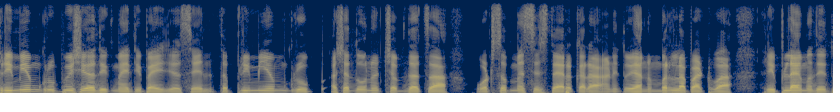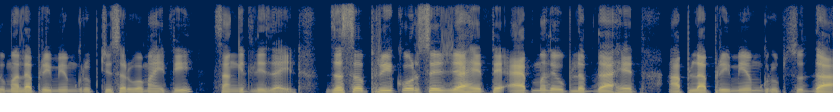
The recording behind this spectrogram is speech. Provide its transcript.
प्रीमियम ग्रुपविषयी अधिक माहिती पाहिजे असेल तर प्रीमियम ग्रुप अशा दोनच शब्दाचा व्हॉट्सअप मेसेज तयार करा आणि तो या नंबरला पाठवा. रिप्लायमध्ये तुम्हाला प्रीमियम ग्रुपची सर्व माहिती सांगितली जाईल. जसं फ्री कोर्सेस जे आहेत ते ॲपमध्ये उपलब्ध आहेत. आपला प्रीमियम ग्रुप सुद्धा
